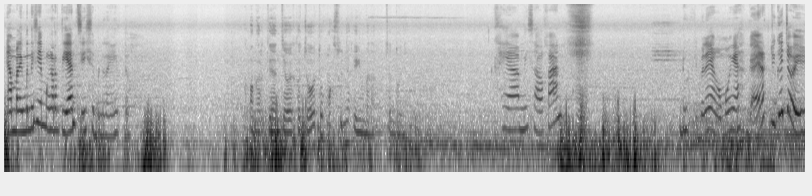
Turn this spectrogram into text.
Yang paling penting sih pengertian sih sebenarnya itu. pengertian cewek ke cowok tuh maksudnya kayak gimana contohnya? Kayak misalkan Duh gimana ya ngomong ya? Gak enak juga coy.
